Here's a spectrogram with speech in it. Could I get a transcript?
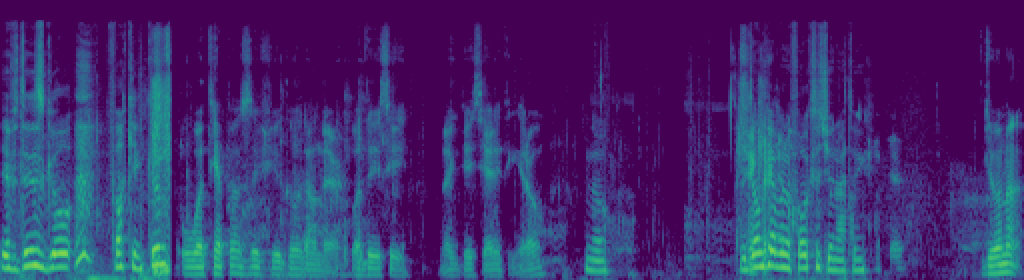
If this go. fucking cunt. What happens if you go down there? What do you see? Like, do you see anything at all? No. We don't have enough oxygen, I think. Okay. Do you wanna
